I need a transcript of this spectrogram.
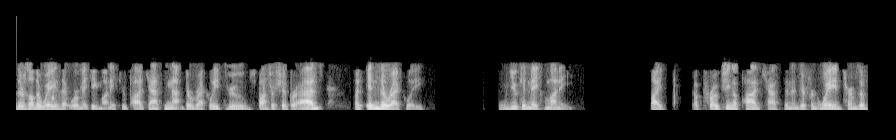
there's other ways that we're making money through podcasting not directly through sponsorship or ads but indirectly you can make money by approaching a podcast in a different way in terms of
